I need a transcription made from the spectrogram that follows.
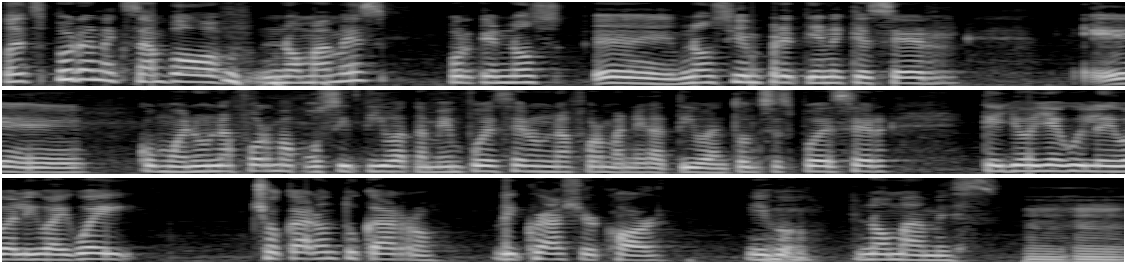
Let's put an example of no mames, porque no, eh, no siempre tiene que ser eh, como en una forma positiva, también puede ser en una forma negativa. Entonces puede ser que yo llego y le digo a Levi, güey, chocaron tu carro, they crashed your car. Y digo, no mames. Mm-hmm.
